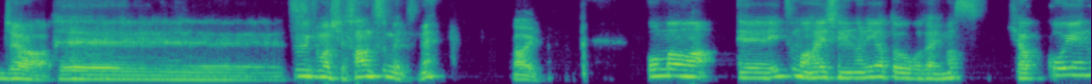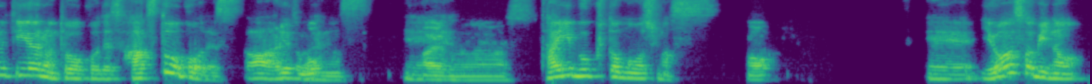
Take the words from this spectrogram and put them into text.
じゃあ、えー、続きまして3つ目ですね。はい。こんばんは。えー、いつも配信ありがとうございます。100個 NTR の投稿です。初投稿です。ああ、ありがとうございます。えーありがとうございます。大木と申します。おえー、夜遊びの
